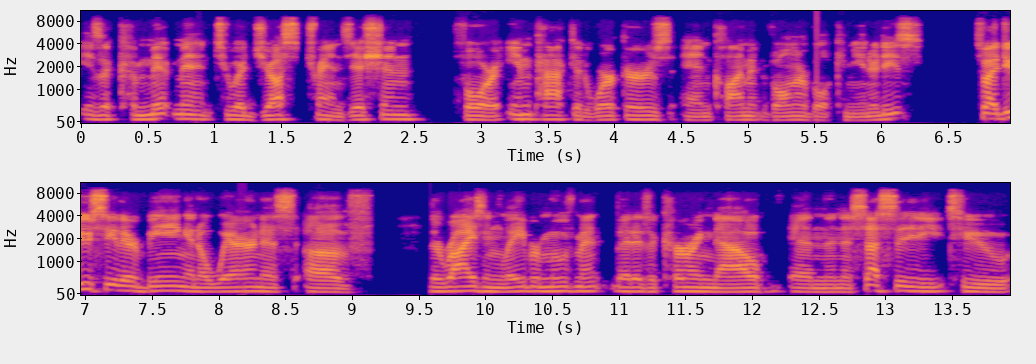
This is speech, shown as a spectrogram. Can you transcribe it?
is a commitment to a just transition for impacted workers and climate vulnerable communities. So I do see there being an awareness of the rising labor movement that is occurring now and the necessity to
